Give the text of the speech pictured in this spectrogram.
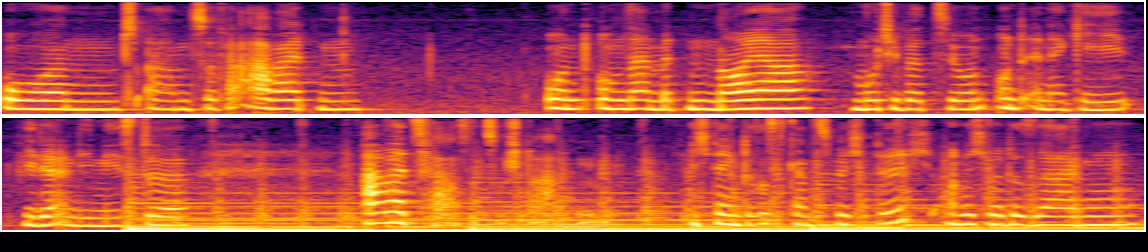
und ähm, zu verarbeiten und um dann mit neuer Motivation und Energie wieder in die nächste Arbeitsphase zu starten. Ich denke, das ist ganz wichtig und ich würde sagen,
